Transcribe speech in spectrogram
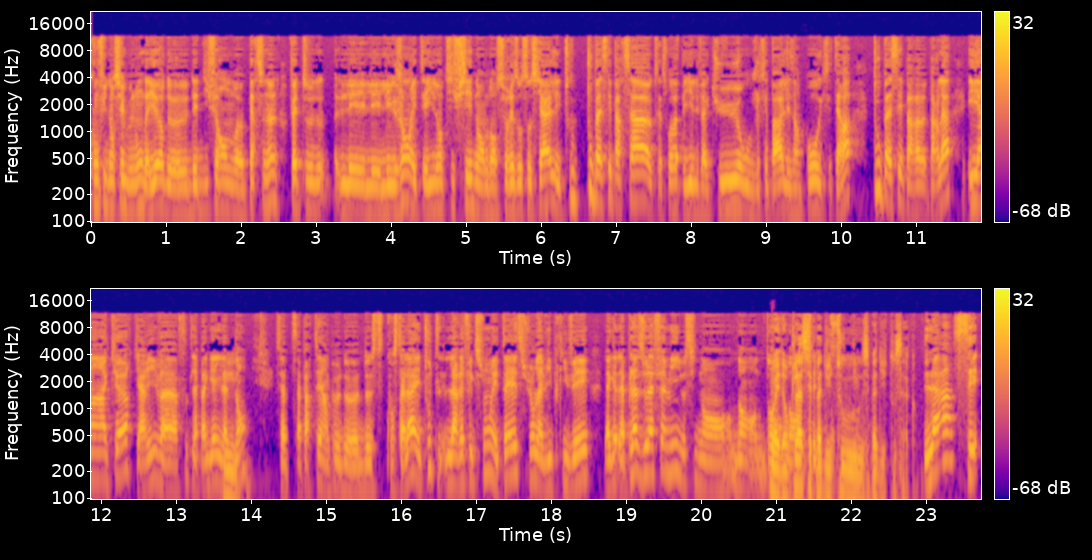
confidentiel ou non d'ailleurs de, des différentes euh, personnes. En fait, euh, les, les, les gens étaient identifiés dans, dans, ce réseau social et tout, tout passait par ça, que ce soit payer les factures ou je sais pas les impôts, etc. Tout passait par par là. Et il y a un hacker qui arrive à foutre la pagaille là-dedans. Ça, ça, partait un peu de, de ce constat-là et toute la réflexion était sur la vie privée, la, la place de la famille aussi dans dans. dans oui, donc là c'est pas du tout, c'est pas du tout ça. Quoi. Là, c'est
